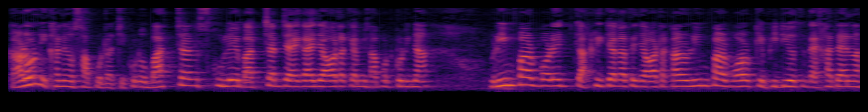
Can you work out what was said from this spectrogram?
কারণ এখানেও সাপোর্ট আছে। কোনো বাচ্চার স্কুলে বাচ্চার জায়গায় যাওয়াটাকে আমি সাপোর্ট করি না। রিম্পার বরের চাকরির জায়গাতে যাওয়াটা, কারণ রিম্পার বরকে ভিডিওতে দেখা যায় না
